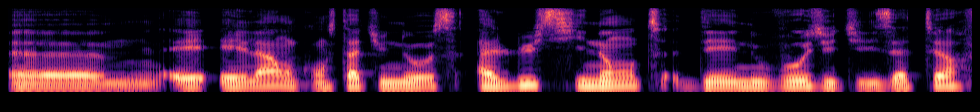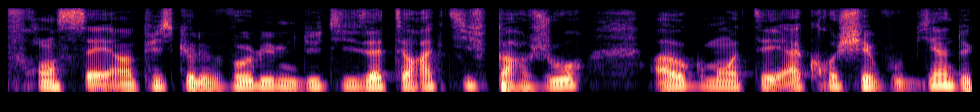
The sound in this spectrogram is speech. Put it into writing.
Et, et, là, on constate une hausse hallucinante des nouveaux utilisateurs français, hein, puisque le volume d'utilisateurs actifs par jour a augmenté accrochez-vous bien, de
